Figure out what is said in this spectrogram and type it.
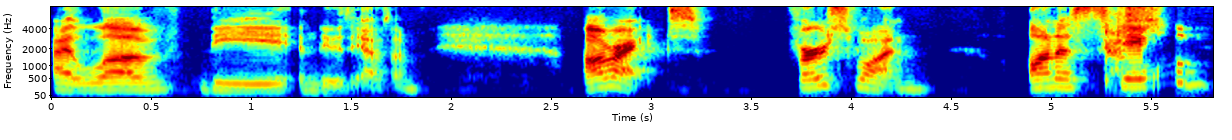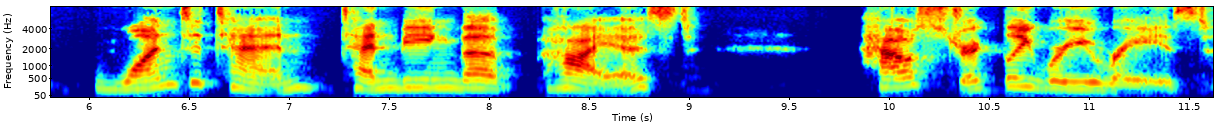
I love the enthusiasm. All right. First one. On a scale yes. 1 to 10, 10 being the highest, how strictly were you raised?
